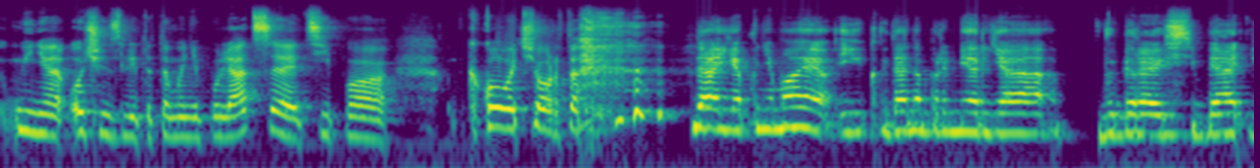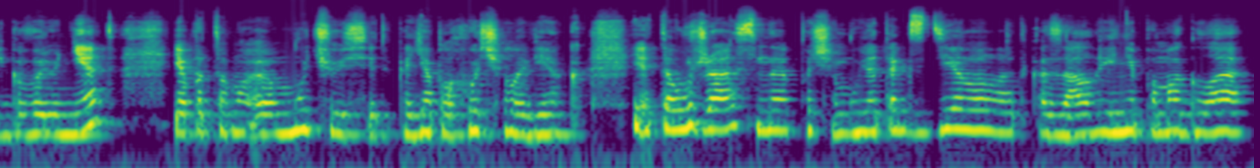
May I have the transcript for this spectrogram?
меня очень злит эта манипуляция, типа, какого черта? Да, я понимаю. И когда, например, я выбираю себя и говорю нет, я потом э, мучаюсь и такая, я плохой человек, и это ужасно, почему я так сделала, отказала и не помогла.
